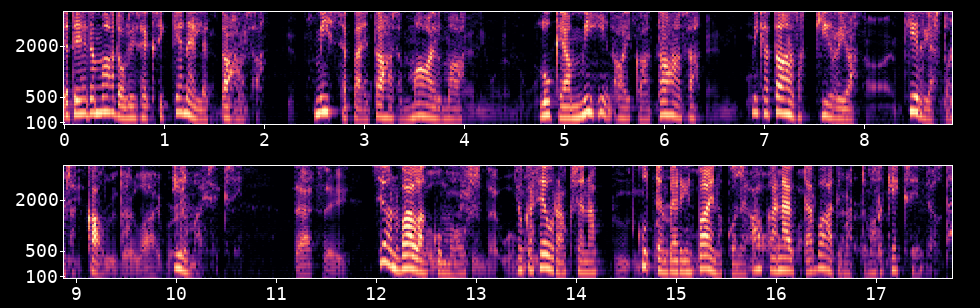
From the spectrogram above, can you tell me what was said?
ja tehdä mahdolliseksi kenelle tahansa, missä päin tahansa maailmaa, lukea mihin aikaan tahansa, mikä tahansa kirja kirjastonsa kautta ilmaiseksi. Se on vallankumous, jonka seurauksena Gutenbergin painokone alkaa näyttää vaatimattomalta keksinnöltä.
